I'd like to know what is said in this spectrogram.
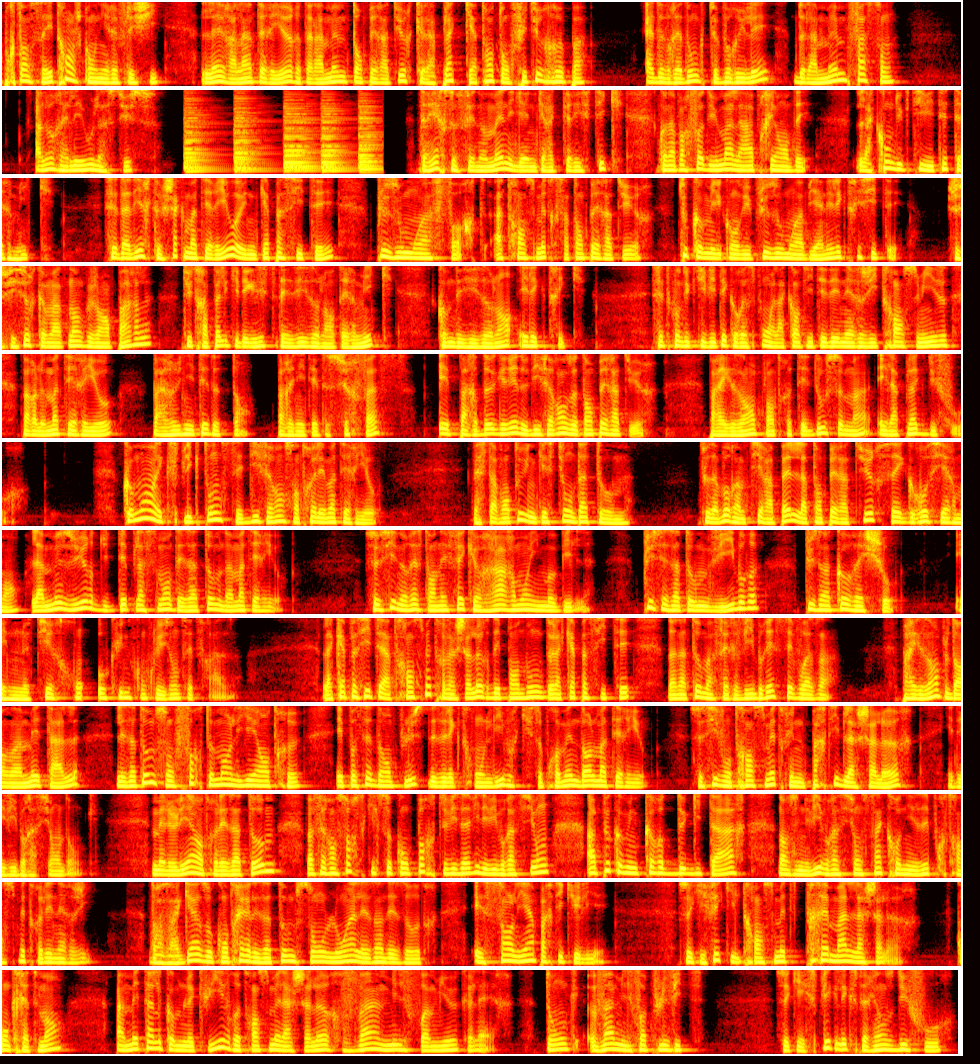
Pourtant c'est étrange quand on y réfléchit. L'air à l'intérieur est à la même température que la plaque qui attend ton futur repas. Elle devrait donc te brûler de la même façon. Alors elle est où l'astuce? Derrière ce phénomène, il y a une caractéristique qu'on a parfois du mal à appréhender la conductivité thermique. C'est-à-dire que chaque matériau a une capacité plus ou moins forte à transmettre sa température, tout comme il conduit plus ou moins bien l'électricité. Je suis sûr que maintenant que j'en parle, tu te rappelles qu'il existe des isolants thermiques comme des isolants électriques. Cette conductivité correspond à la quantité d'énergie transmise par le matériau par unité de temps, par unité de surface et par degré de différence de température par exemple entre tes douces mains et la plaque du four. Comment explique-t-on ces différences entre les matériaux? Ben, C'est avant tout une question d'atomes. Tout d'abord un petit rappel, la température c'est grossièrement la mesure du déplacement des atomes d'un matériau. Ceux-ci ne restent en effet que rarement immobiles. Plus ces atomes vibrent, plus un corps est chaud. Et nous ne tirerons aucune conclusion de cette phrase. La capacité à transmettre la chaleur dépend donc de la capacité d'un atome à faire vibrer ses voisins. Par exemple, dans un métal, les atomes sont fortement liés entre eux et possèdent en plus des électrons libres qui se promènent dans le matériau. Ceux-ci vont transmettre une partie de la chaleur, et des vibrations donc. Mais le lien entre les atomes va faire en sorte qu'ils se comportent vis-à-vis des vibrations un peu comme une corde de guitare dans une vibration synchronisée pour transmettre l'énergie. Dans un gaz, au contraire, les atomes sont loin les uns des autres et sans lien particulier, ce qui fait qu'ils transmettent très mal la chaleur. Concrètement, un métal comme le cuivre transmet la chaleur vingt mille fois mieux que l'air, donc vingt mille fois plus vite, ce qui explique l'expérience du four.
